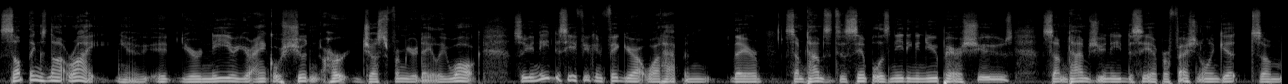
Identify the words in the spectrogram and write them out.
something's not right. You know, it, your knee or your ankle shouldn't hurt just from your daily walk. So you need to see if you can figure out what happened there. Sometimes it's as simple as needing a new pair of shoes. Sometimes you need to see a professional and get some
